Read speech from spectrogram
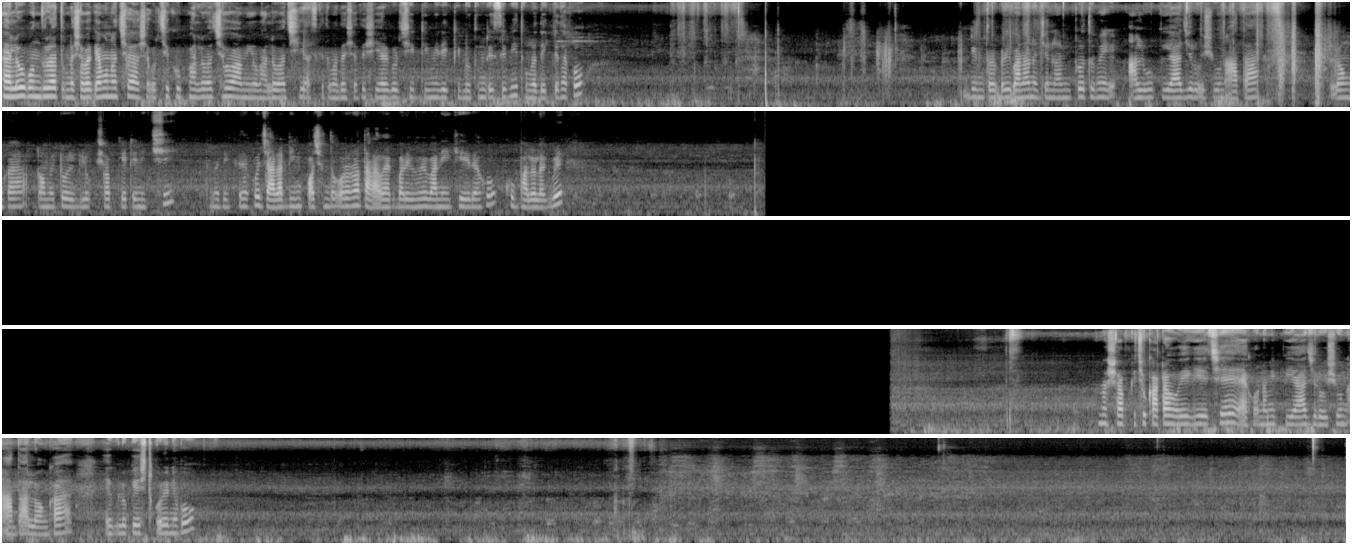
Hello বন্ধুরা, তোমরা সবাই কেমন আছো? আশা করছি খুব ভালো আছো, আমিও ভালো আছি। আজকে তোমাদের সাথে শেয়ার করছি ডিমের একটি নতুন রেসিপি তোমরা দেখতে থাকো। ডিম তরকারি বানানোর জন্য আমি প্রথমে আলু, পেঁয়াজ, রসুন, আদা, লঙ্কা, টমেটো এগুলো সব কেটে নিচ্ছি। তোমরা দেখতে থাকো, যারা ডিম পছন্দ করো না, তারাও একবার এভাবে বানিয়ে খেয়ে দেখো, খুব ভালো লাগবে। আমার সব কিছু কাটা হয়ে গিয়েছে। এখন আমি পেঁয়াজ, রসুন, আদা, লঙ্কা এগুলো পেস্ট করে নেব।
